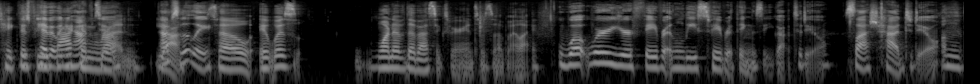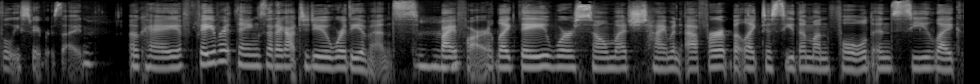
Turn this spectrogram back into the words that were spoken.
take the Just pivot feedback and to. run Yeah. Absolutely. so it was one of the best experiences of my life What were your favorite and least favorite things that you got to do slash had to do on the least favorite side? Okay, favorite things that I got to do were the events Mm-hmm. by far. Like they were so much time and effort, but like to see them unfold and see like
